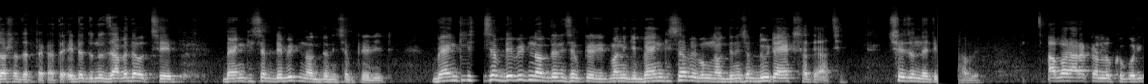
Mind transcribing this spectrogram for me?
দশ হাজার টাকাতে এটার জন্য জাবেদা হচ্ছে ব্যাংক হিসাব ডেবিট নগদান হিসাব ক্রেডিট ব্যাংক হিসাব, ডেবিট নগদান হিসাব, ক্রেডিট মানে কি? ব্যাংক হিসাব এবং নগদান হিসাব দুইটা একসাথে আছে। সেজন্য এটি হবে। আবার আর একটা লক্ষ্য করি।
